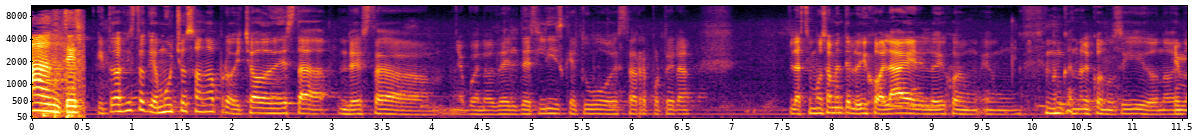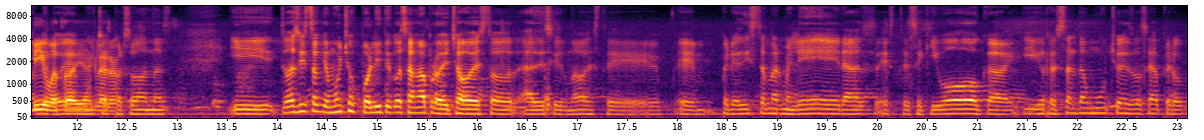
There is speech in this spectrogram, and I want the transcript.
antes. Y tú has visto que muchos han aprovechado de esta, de esta, bueno, del desliz que tuvo esta reportera. Lastimosamente lo dijo al aire, lo dijo en, en- en un canal conocido, ¿no? En donde vivo todavía, muchas claro. personas. Y tú has visto que muchos políticos han aprovechado esto a decir, ¿no? Este eh, periodista mermeleras, este se equivoca y resaltan mucho eso, o sea, pero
